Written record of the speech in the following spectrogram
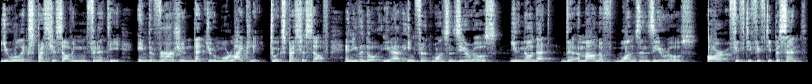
you will express yourself in infinity in the version that you're more likely to express yourself. And even though you have infinite ones and zeros, you know that the amount of ones and zeros are 50-50%.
